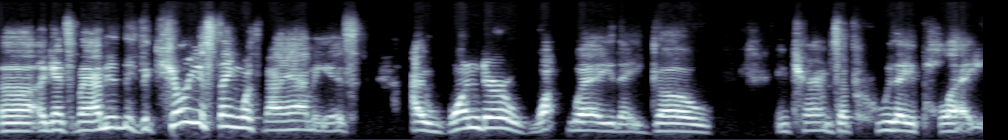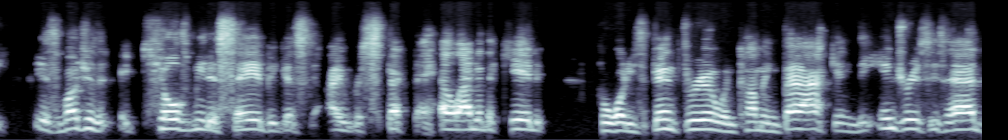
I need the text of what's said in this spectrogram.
uh, against Miami. The, the curious thing with Miami is I wonder what way they go in terms of who they play. As much as it kills me to say it because I respect the hell out of the kid for what he's been through and coming back and the injuries he's had,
